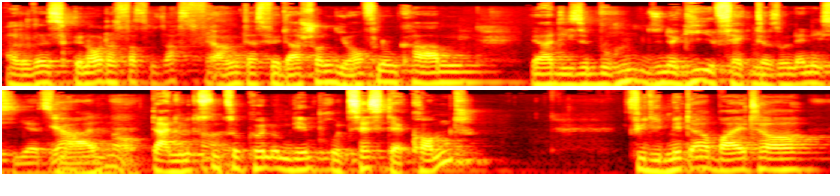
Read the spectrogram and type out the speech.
Also das ist genau das, was du sagst, Frank, dass wir da schon die Hoffnung haben, ja, diese berühmten Synergieeffekte, so nenne ich sie jetzt Ja, mal, genau. da nutzen zu können, um den Prozess, der kommt, für die Mitarbeiter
